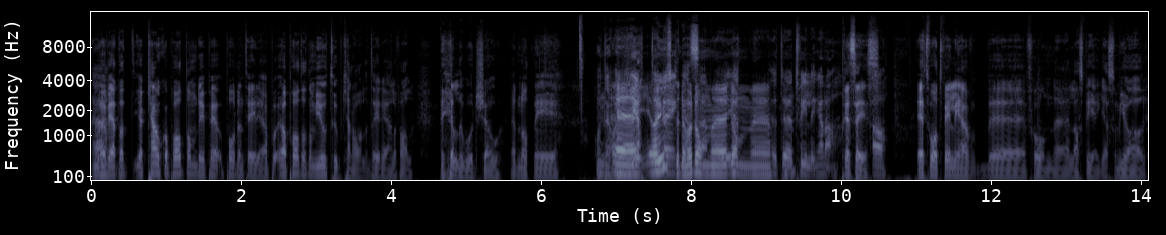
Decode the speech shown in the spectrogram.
Ja. Och jag vet att jag kanske har pratat om det i podden tidigare. Jag har pratat om YouTube-kanalen tidigare i alla fall. The Hollywood Show. Är det något ni... Och det var Eh, ja just det, det var de, eh, sedan. de, Jät- eh, Tvillingarna. Precis. Ja. Det är två tvillingar eh, från Las Vegas som gör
